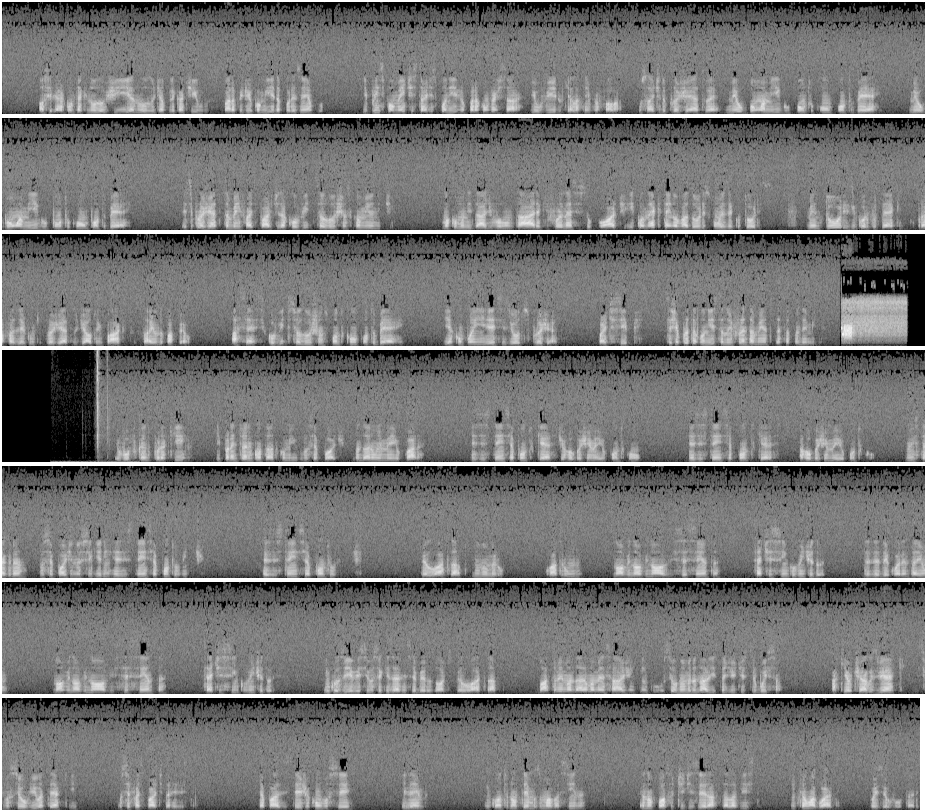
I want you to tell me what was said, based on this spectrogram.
auxiliar com tecnologia no uso de aplicativos para pedir comida, por exemplo, e principalmente estar disponível para conversar e ouvir o que ela tem para falar. O site do projeto é meubomamigo.com.br. meubomamigo.com.br. Esse projeto também faz parte da Covid Solutions Community, uma comunidade voluntária que fornece suporte e conecta inovadores com executores, mentores e corpo técnico para fazer com que projetos de alto impacto saiam do papel. Acesse covidsolutions.com.br e acompanhe esses e outros projetos. Participe, seja protagonista no enfrentamento dessa pandemia. Eu vou ficando por aqui e para entrar em contato comigo você pode mandar um e-mail para resistencia.cast.gmail.com resistencia.cast.gmail.com No Instagram você pode nos seguir em resistência.20 resistência.20. Pelo WhatsApp no número 41 999 60 7522. DDD 41 999 60 7522. Inclusive, se você quiser receber os áudios pelo WhatsApp, basta me mandar uma mensagem que inclua o seu número na lista de distribuição. Aqui é o Thiago Zviek, e se você ouviu até aqui, você faz parte da resistência. Que a paz esteja com você e lembre, enquanto não temos uma vacina, eu não posso te dizer hasta la vista, então aguardem, pois eu voltarei.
